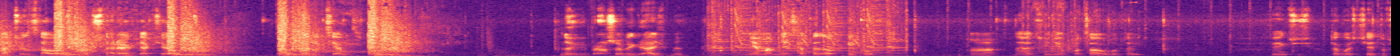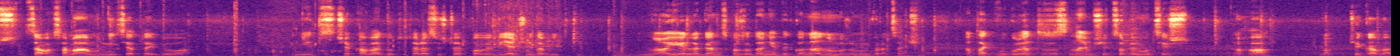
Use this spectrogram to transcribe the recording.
Patrzcie, zostało tylko czterech, jak się obudził policjant. No i proszę, wygraliśmy. Nie mam niestety lockpicków. A, nawet się nie opłacało, bo tutaj większość, to właściwie to cała sama amunicja tutaj była. Nic ciekawego, to teraz jeszcze powybijać niedobitki. No i elegancko zadanie wykonano, możemy wracać. A tak w ogóle to zastanawiam się, co by móc jeszcze... Aha, no ciekawe.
